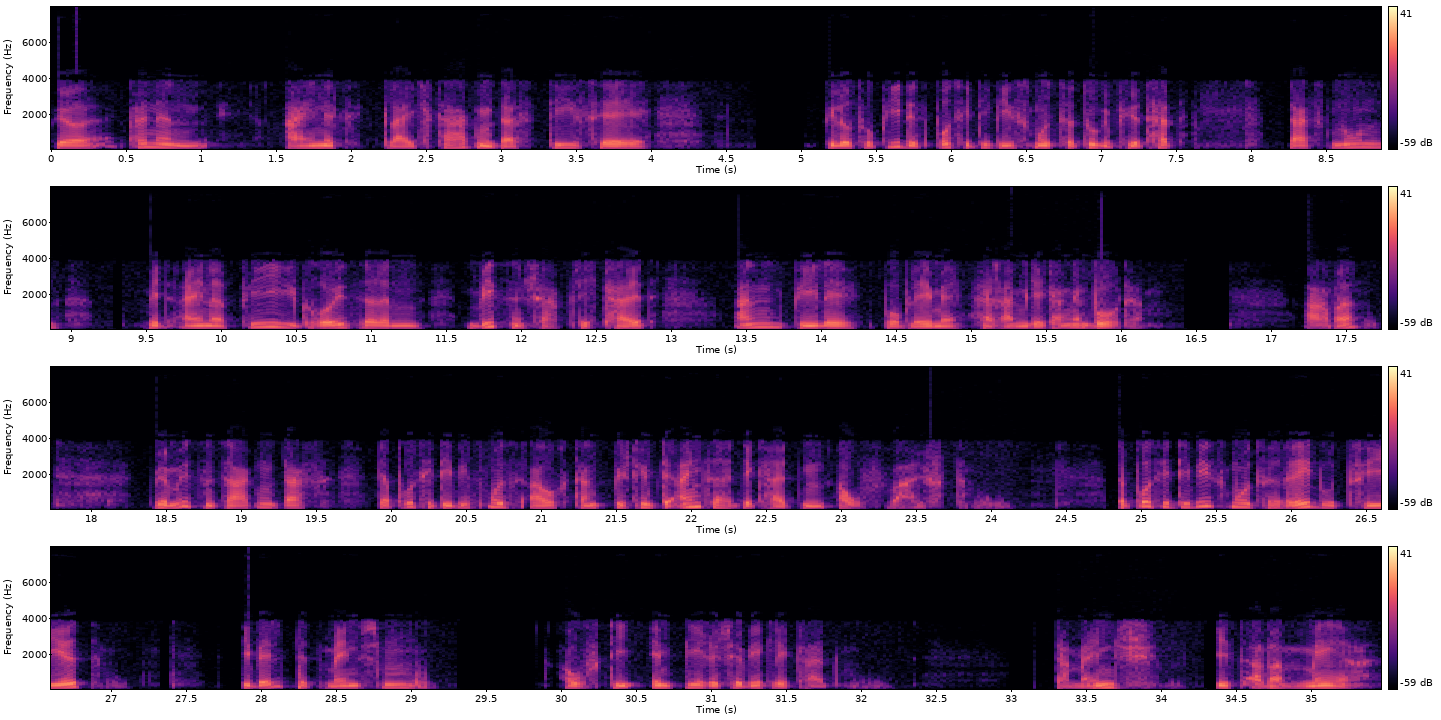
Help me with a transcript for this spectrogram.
Wir können eines gleich sagen, dass diese Philosophie des Positivismus dazu geführt hat, dass nun mit einer viel größeren Wissenschaftlichkeit an viele Probleme herangegangen wurde. Aber wir müssen sagen, dass der Positivismus auch ganz bestimmte Einseitigkeiten aufweist. Der Positivismus reduziert die Welt des Menschen auf die empirische Wirklichkeit. Der Mensch ist aber mehr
